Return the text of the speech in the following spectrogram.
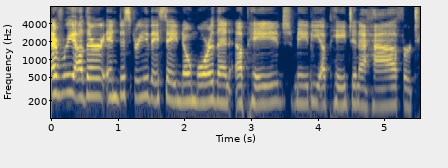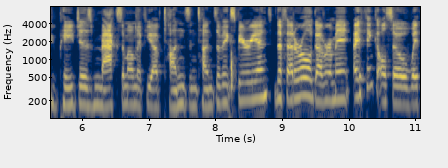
every other industry they say no more than a page maybe a page and a half or two pages maximum if you have tons and tons of experience. The federal government i think also with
